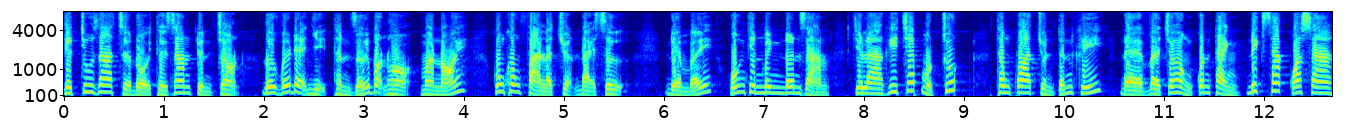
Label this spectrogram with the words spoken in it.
Việc Chu gia sửa đổi thời gian tuyển chọn đối với đệ nhị thần giới bọn họ mà nói cũng không phải là chuyện đại sự. Điểm ấy, Huống Thiên Minh đơn giản chỉ là ghi chép một chút, thông qua truyền tấn khí để về cho Hồng Quân Thành đích xác quá xa,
